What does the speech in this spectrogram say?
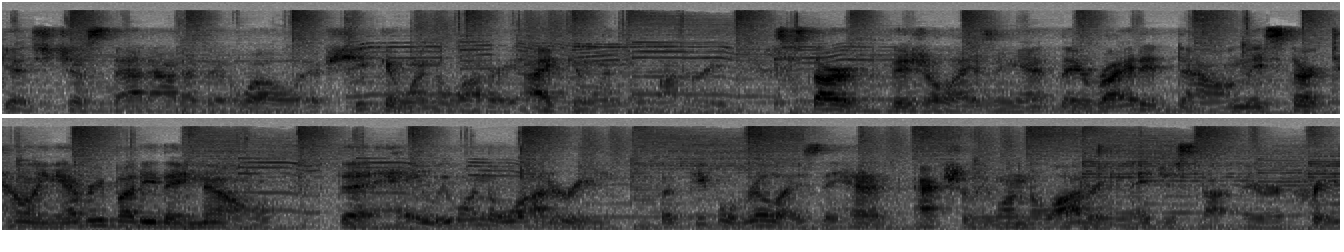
gets just that out of it. Well, if she can win the lottery, I can win the lottery. Start visualizing it. They write it down. They start telling everybody they know that, hey, we won the lottery. But people realized they hadn't actually won the lottery and they just thought they were crazy.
